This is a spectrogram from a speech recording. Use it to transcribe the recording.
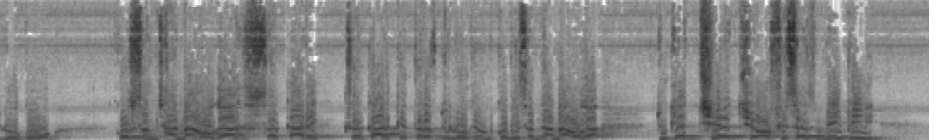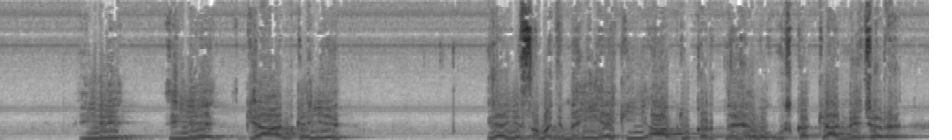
लोगों को समझाना होगा, सरकार सरकार के तरफ़ जो लोग हैं, उनको भी समझाना होगा, क्योंकि अच्छे अच्छे ऑफिसर्स में भी ये ये ज्ञान कहिए, या ये समझ नहीं है कि आप जो करते हैं, वो उसका क्या नेचर है?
